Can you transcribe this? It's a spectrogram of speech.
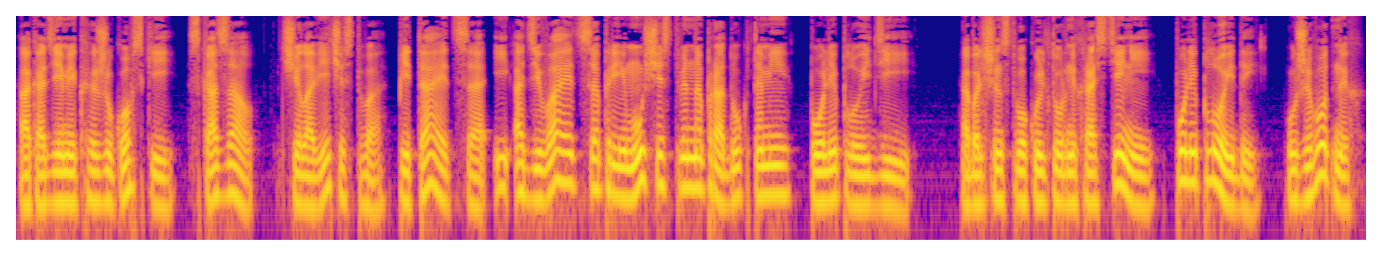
Академик Жуковский сказал, человечество питается и одевается преимущественно продуктами полиплоидии, а большинство культурных растений – полиплоиды. У животных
